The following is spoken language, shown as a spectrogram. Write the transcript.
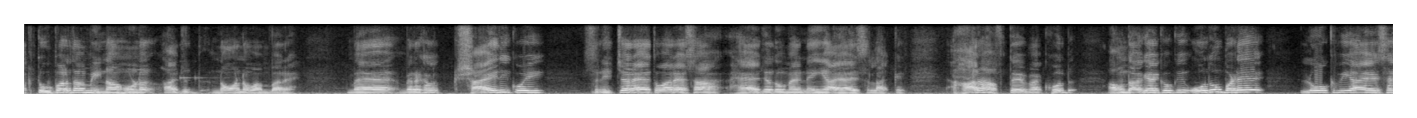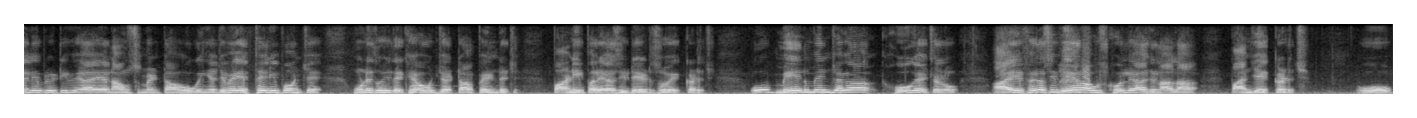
ਅਕਤੂਬਰ ਦਾ ਮਹੀਨਾ ਹੁਣ ਅੱਜ 9 ਨਵੰਬਰ ਹੈ। ਮੈਂ, ਮੇਰੇ ਖਿਆਲ ਸ਼ਾਇਦ ਹੀ ਕੋਈ ਸ਼ਨੀਚਰ ਐਤਵਾਰ ਐਸਾ ਹੈ ਜਦੋਂ ਮੈਂ ਨਹੀਂ ਆਇਆ ਇਸ ਇਲਾਕੇ ਹਰ ਹਫ਼ਤੇ ਮੈਂ ਖੁਦ ਆਉਂਦਾ ਗਿਆ ਕਿਉਂਕਿ ਉਦੋਂ ਬੜੇ ਲੋਕ ਵੀ ਆਏ ਸੈਲੀਬ੍ਰਿਟੀ ਵੀ ਆਏ ਅਨਾਉਂਸਮੈਂਟਾਂ ਹੋ ਗਈਆਂ, ਜਿਵੇਂ ਇੱਥੇ ਨਹੀਂ ਪਹੁੰਚੇ। ਹੁਣੇ ਤੁਸੀਂ ਦੇਖਿਆ ਉਹ ਜੱਟਾ ਪਿੰਡ 'ਚ ਪਾਣੀ ਭਰਿਆ ਸੀ 150 ਏਕੜ 'ਚ। ਉਹ ਮੇਨ ਮੇਨ ਜਗ੍ਹਾ ਹੋ ਗਏ, ਚਲੋ। ਆਏ, ਫਿਰ ਅਸੀਂ ਵੇਅਰ ਹਾਊਸ ਖੋਲਿਆ ਜਨਾਲਾ 5 ਏਕੜ 'ਚ। ਉਹ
